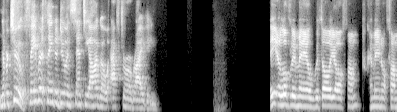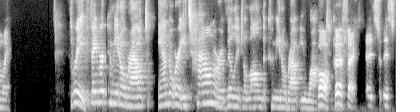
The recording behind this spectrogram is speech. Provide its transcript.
Number two, favorite thing to do in Santiago after arriving? Eat a lovely meal with all your fam- Camino family. Three, favorite Camino route and or a town or a village along the Camino route you walked? Oh, perfect. It's it's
